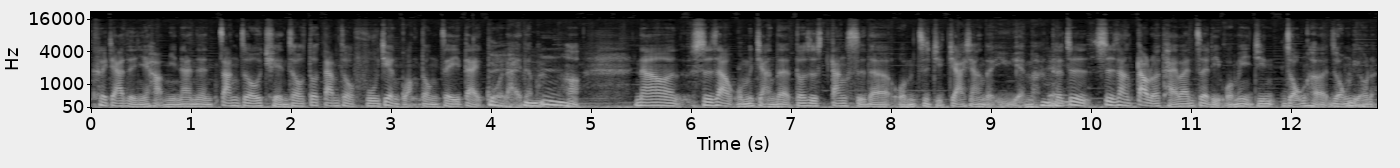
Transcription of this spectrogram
客家人也好，闽南人、漳州、泉州都当做福建、广东这一带过来的嘛，哈。然后事实上，我们讲的都是当时的我们自己家乡的语言嘛。可是事实上，到了台湾这里，我们已经融合融流了。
